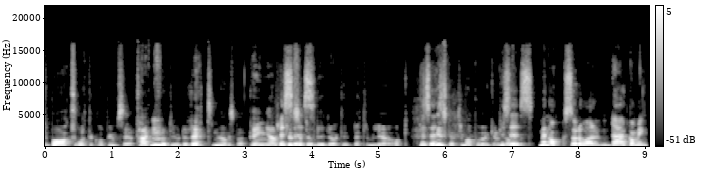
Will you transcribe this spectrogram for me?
tillbaks återkoppling och säga tack Mm. för att du gjorde rätt, nu har vi sparat pengar, plus Precis. att du har bidragit till ett bättre miljö och Precis. Minskat klimatpåverkan. utav Precis, men också då, där kommer in,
